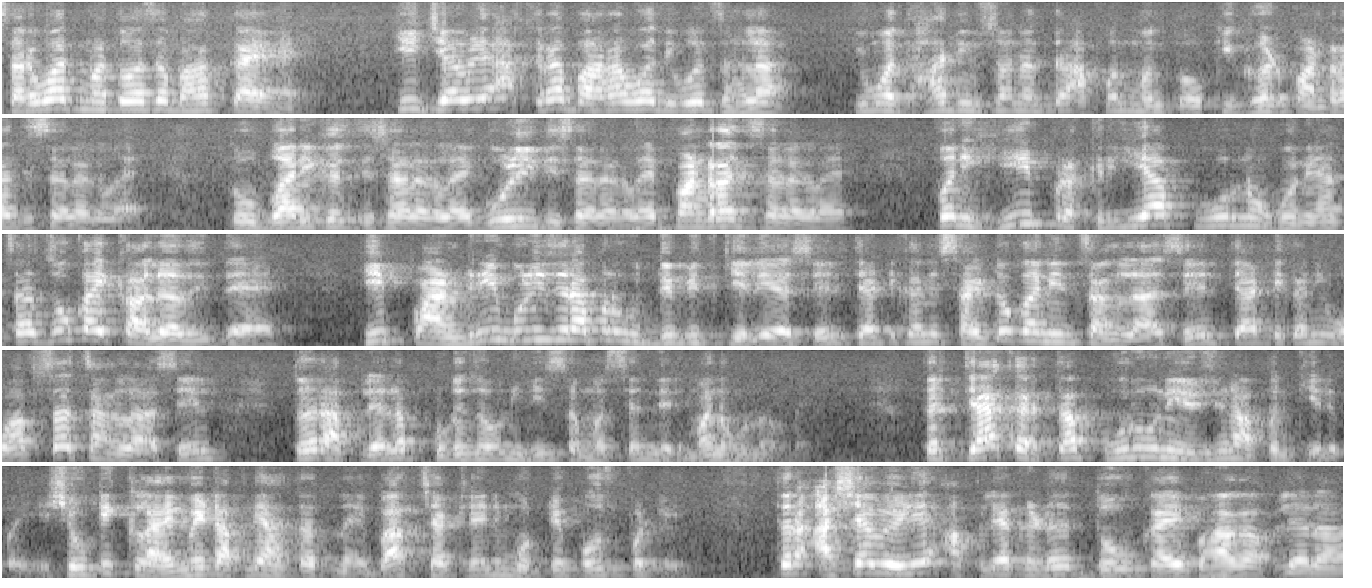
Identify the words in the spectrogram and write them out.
सर्वात महत्त्वाचा भाग काय आहे? की ज्यावेळी अकरा बारावा दिवस झाला किंवा दहा दिवसानंतर आपण म्हणतो की घड पांढरा दिसायला लागलाय तो बारीकच दिसायला लागलाय गोळी दिसायला लागलाय पांढरा दिसायला लागलाय. पण ही प्रक्रिया पूर्ण होण्याचा जो काही कालावधी आहे ही पांढरी मुळी जर आपण उद्दीपित केली असेल त्या ठिकाणी सायटोकानिन चांगला असेल त्या ठिकाणी वापसा चांगला असेल तर आपल्याला पुढे जाऊन ही समस्या निर्माण होणार नाही. तर त्याकरता पूर्वनियोजन आपण केलं पाहिजे. शेवटी क्लायमेट आपल्या हातात नाही. बाग छाटल्याने मोठे पाऊस पडले. तर अशा वेळी आपल्याकडं तो काही भाग आपल्याला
